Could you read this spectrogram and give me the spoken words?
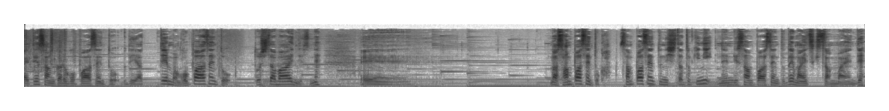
えて3から5%でやって、まあ5%とした場合にですね、えー、まあ3%か。3%にした時に年利3%で毎月3万円で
